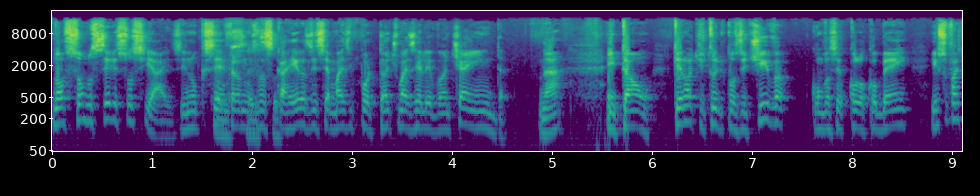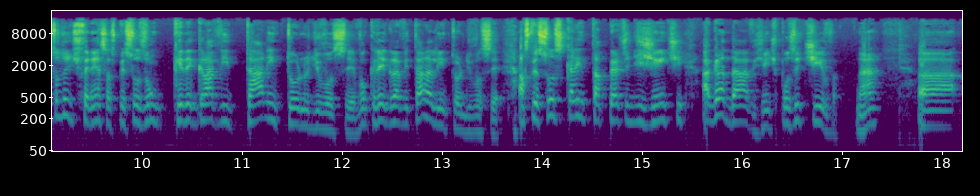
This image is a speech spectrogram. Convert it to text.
nós somos seres sociais e no que se refere às nossas carreiras isso é mais importante, mais relevante ainda. Né? Então, ter uma atitude positiva, como você colocou bem, isso faz toda a diferença. As pessoas vão querer gravitar em torno de você, vão querer gravitar ali em torno de você. As pessoas querem estar perto de gente agradável, gente positiva. Né? Ah,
